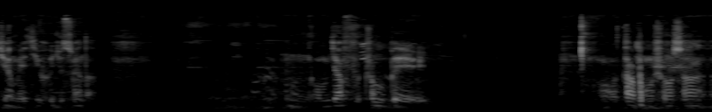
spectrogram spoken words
既然没机会就算了。嗯，我们家辅助被哦大鹏双杀，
